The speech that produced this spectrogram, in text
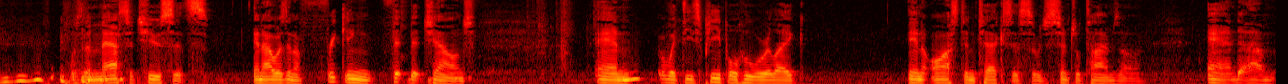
was in Massachusetts, and I was in a freaking Fitbit challenge, and with these people who were like in Austin, Texas, so it's Central Time Zone, and um,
